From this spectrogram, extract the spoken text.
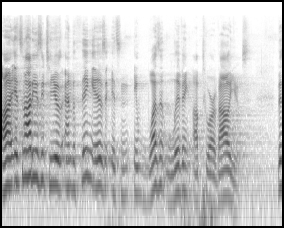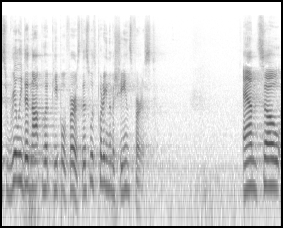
Uh, it's not easy to use, and the thing is, it's, it wasn't living up to our values. This really did not put people first. This was putting the machines first. And so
